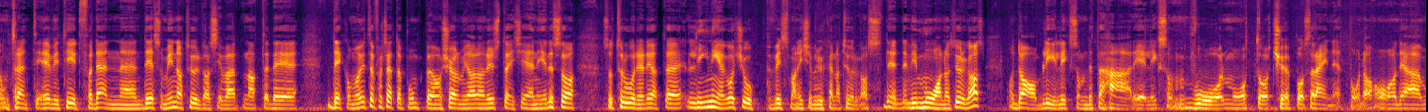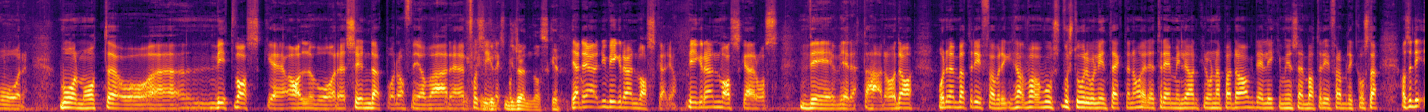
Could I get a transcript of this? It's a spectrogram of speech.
omtrent til evig tid. For den, eh, det er så mye naturgass i verden at det, det kommer vi til å fortsette å pumpe. og Selv om Jarand Rystad ikke er enig i det, så, så, tror jeg det at ligningen ligninga går ikke opp hvis man ikke bruker naturgass. Det, det, vi må ha naturgass, og da blir liksom dette her er liksom vår måte å kjøpe oss renhet på. da, og det er vår, vår måte å uh, hvitvaske alle våre synder på da, ved å være fossileksport. Grønnvasker. Ja, det vi grønnvasker, ja. Vi grønnvasker oss ved, ved dette her. og da og det er batterifabrikk, hvor, hvor store oljeinntekter nå? Er det 3 milliarder kroner per dag? Det er like mye som en batterifabrikk koster. Altså, de,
